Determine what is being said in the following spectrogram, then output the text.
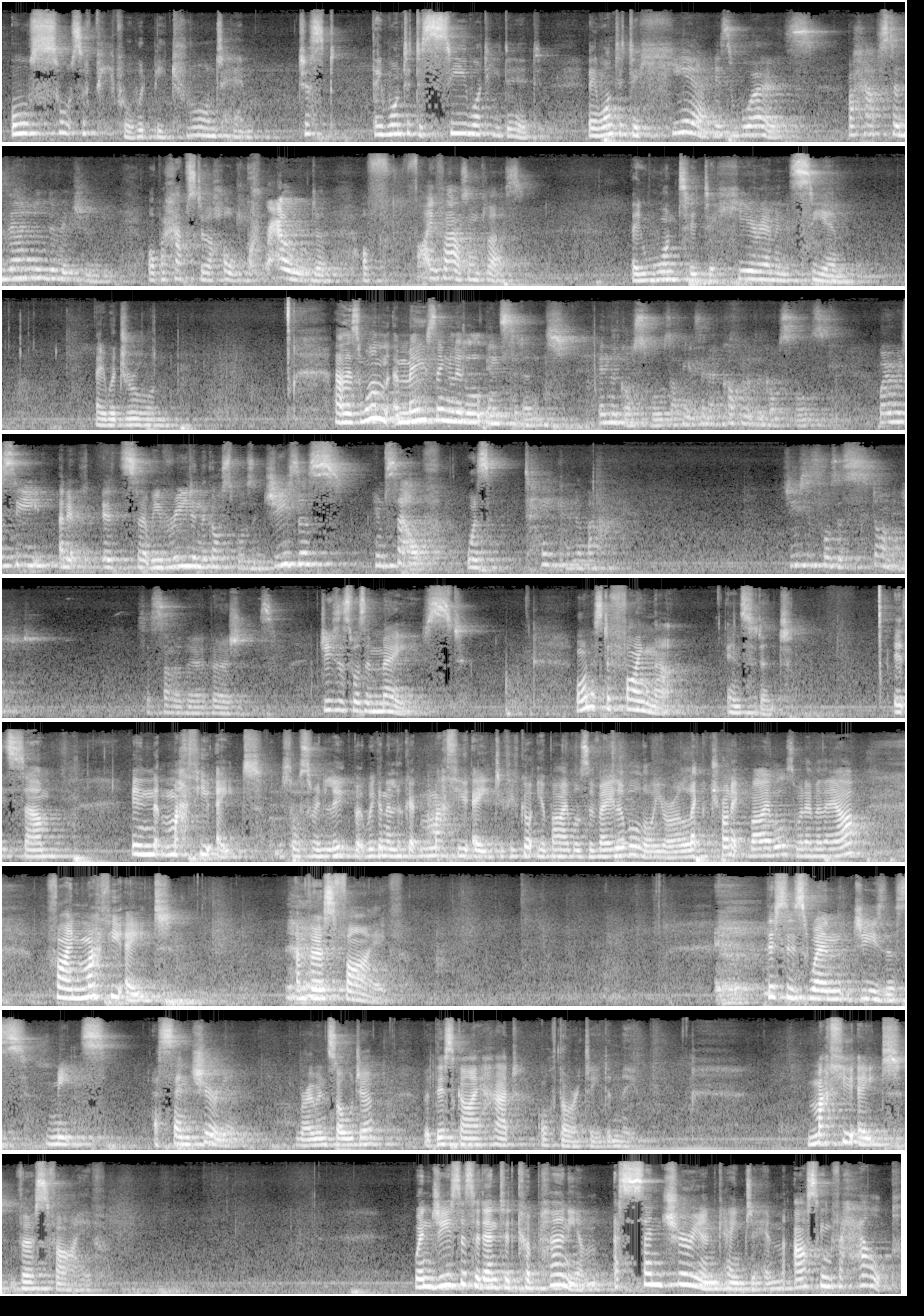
All sorts of people would be drawn to him. Just, they wanted to see what he did. They wanted to hear his words, perhaps to them individually, or perhaps to a whole crowd of 5,000 plus. They wanted to hear him and see him they were drawn. Now, there's one amazing little incident in the Gospels, I think it's in a couple of the Gospels, where we see, and it, it's, uh, we read in the Gospels, that Jesus himself was taken aback. Jesus was astonished, says some of the versions. Jesus was amazed. I want us to find that incident. It's um, in Matthew 8. It's also in Luke, but we're going to look at Matthew 8. If you've got your Bibles available or your electronic Bibles, whatever they are, find Matthew 8 and verse 5. This is when Jesus meets a centurion, Roman soldier, but this guy had authority, didn't he? Matthew 8, verse 5. When Jesus had entered Capernaum, a centurion came to him asking for help.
